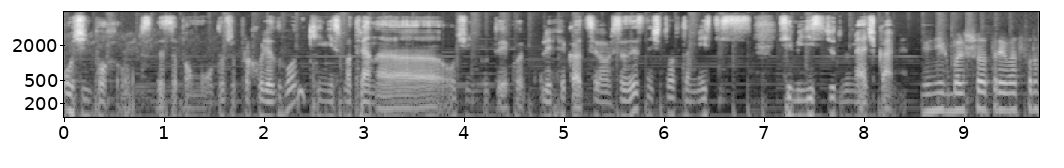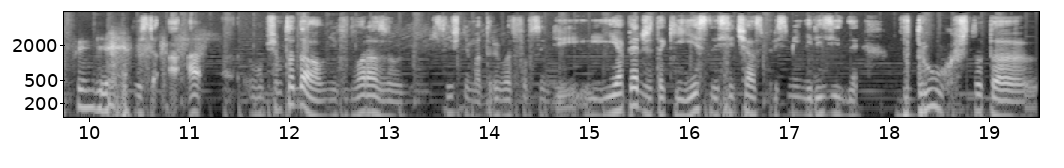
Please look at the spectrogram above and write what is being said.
очень плохо у Мерседеса, по-моему, тоже проходят гонки, несмотря на очень крутые квалификации. Мерседес на четвертом месте с 72 очками. И у них большой отрыв от Форс Индии. То есть, а, а, в общем-то, да, у них в два раза с лишним отрыв от Форс Индии. И, и опять же таки, если сейчас при смене резины вдруг что-то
